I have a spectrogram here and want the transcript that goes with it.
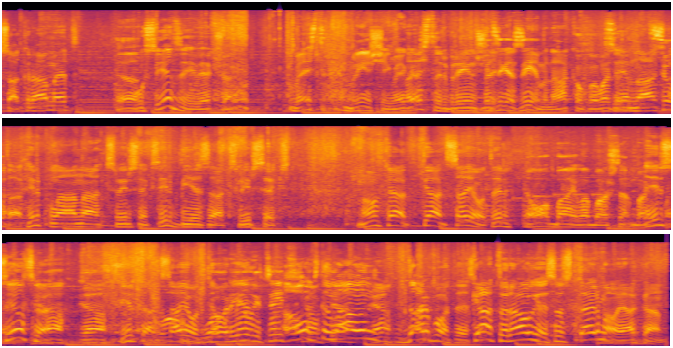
sakrāmēt pusi iedzīvi iekšā. Vēsti brīnišķīgi. vienkārši. Vēsti ir Bet brīnišķīgi. tikai ziema nāk kaut ko vajadzētu Ziemā nāk siltāk. ir plānāks virseks, ir biezāks virseks. Nu, kāda, kāda sajūta ir? O, baigi labāk tā. baigi. Ir silts, Jā, jā. Ir tāda sajūta, ka var cits augstumā un jā, jā. darboties. Kā tu raugies uz termojakām?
